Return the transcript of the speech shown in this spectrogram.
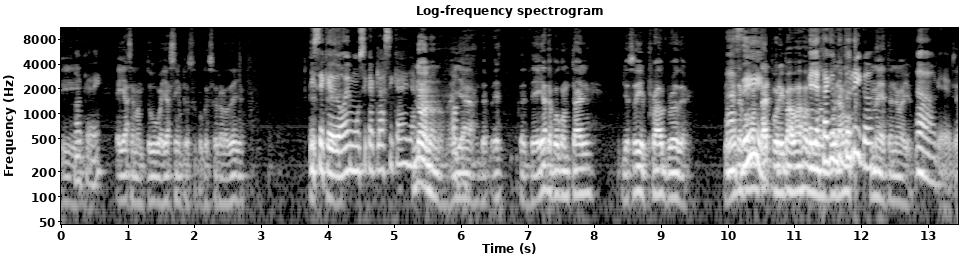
Y ella se mantuvo, ella siempre supo que eso era lo de ella. ¿Y se Este, quedó en música clásica ella? No, no, no. Ok. Ella, de, es- desde ella te puedo contar. Yo soy el proud brother. De ella ¿Ah, te sí? puedo contar por ahí para abajo. ¿Ella está aquí en Puerto Rico? No, ella está en Nueva York. Ah, ok, ok. Sí.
